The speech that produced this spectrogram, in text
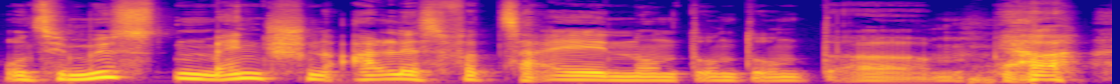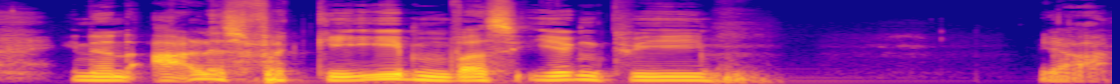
Und Sie müssten Menschen alles verzeihen und, und, und ähm, ja, ihnen alles vergeben, was irgendwie ja,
